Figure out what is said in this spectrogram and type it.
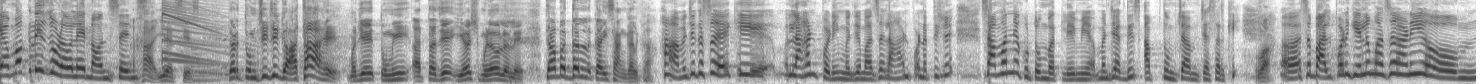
यमकनी जुळवलंय नॉनसेन्स हा येस येस तर तुमची जी गाथा आहे म्हणजे तुम्ही आता जे यश मिळवलेलं आहे त्याबद्दल काही सांगाल का? हा म्हणजे कसं आहे की लहानपणी म्हणजे माझं लहानपण अतिशय सामान्य कुटुंबातली आहे मी म्हणजे अगदीच आप तुमच्या आमच्यासारखी. अं, असं बालपण गेलं माझं आणि अं,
